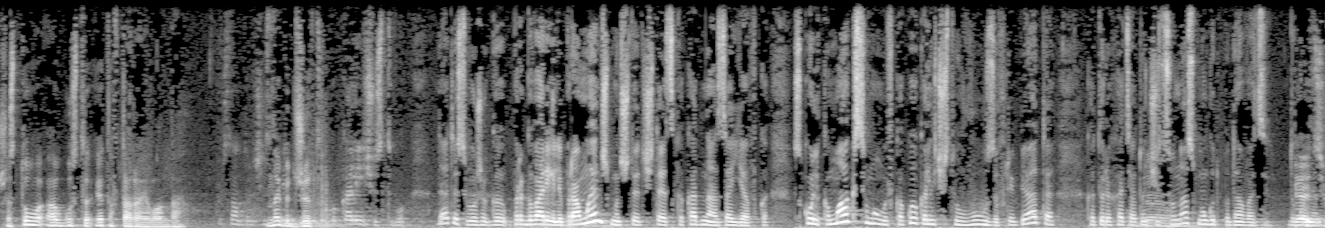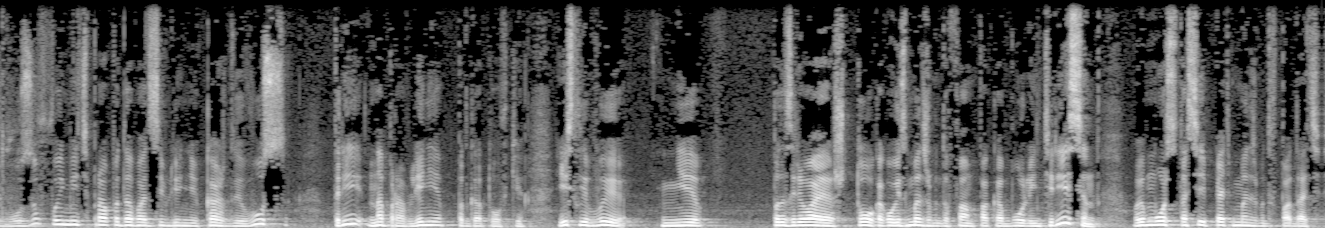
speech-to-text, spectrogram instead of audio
6 августа это вторая волна на бюджет. По количеству. Да, то есть вы уже проговорили про менеджмент, что это считается как одна заявка. Сколько максимум и в какое количество вузов ребята, которые хотят да. учиться у нас, могут подавать документы? Пять вузов вы имеете право подавать заявление. Каждый вуз три направления подготовки. Если вы не подозревая, что какой из менеджментов вам пока более интересен, вы можете на все пять менеджментов подать.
